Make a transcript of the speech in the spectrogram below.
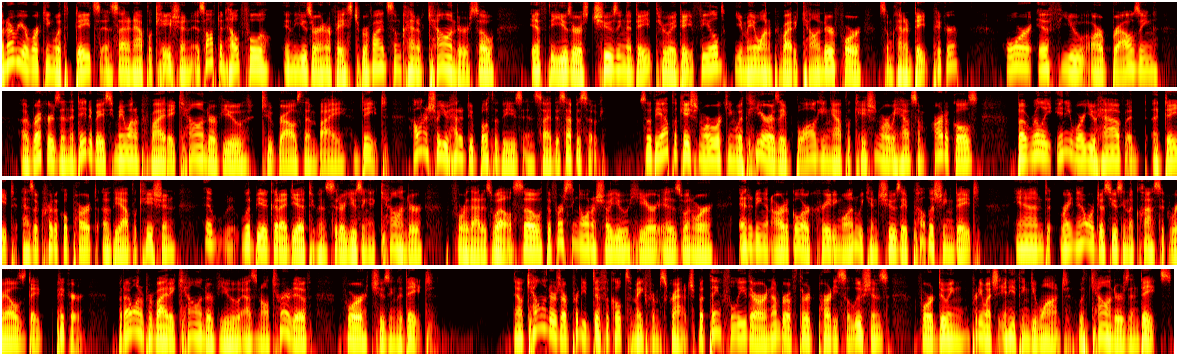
Whenever you're working with dates inside an application, it's often helpful in the user interface to provide some kind of calendar. So if the user is choosing a date through a date field, you may want to provide a calendar for some kind of date picker. Or if you are browsing uh, records in the database, you may want to provide a calendar view to browse them by date. I want to show you how to do both of these inside this episode. So the application we're working with here is a blogging application where we have some articles, but really anywhere you have a, a date as a critical part of the application, it w- would be a good idea to consider using a calendar for that as well. So the first thing I want to show you here is when we're editing an article or creating one, we can choose a publishing date and right now we're just using the classic Rails date picker, but I want to provide a calendar view as an alternative for choosing the date. Now, calendars are pretty difficult to make from scratch, but thankfully there are a number of third party solutions for doing pretty much anything you want with calendars and dates.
